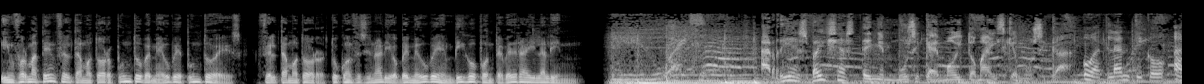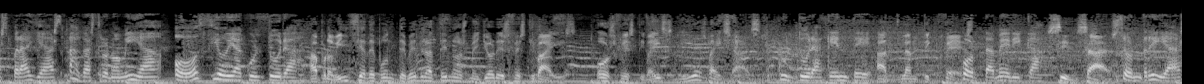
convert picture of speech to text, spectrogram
Infórmate en celtamotor.bmw.es. Celtamotor, tu concesionario BMW en Vigo, Pontevedra y Lalín. As Rías Baixas teñen música e moito máis que música. O Atlántico, as praias, a gastronomía, o ocio e a cultura. A provincia de Pontevedra ten os mellores festivais. Os festivais Rías Baixas. Cultura Quente. Atlantic Fest. Portamérica. Sinsas. Sonrías.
